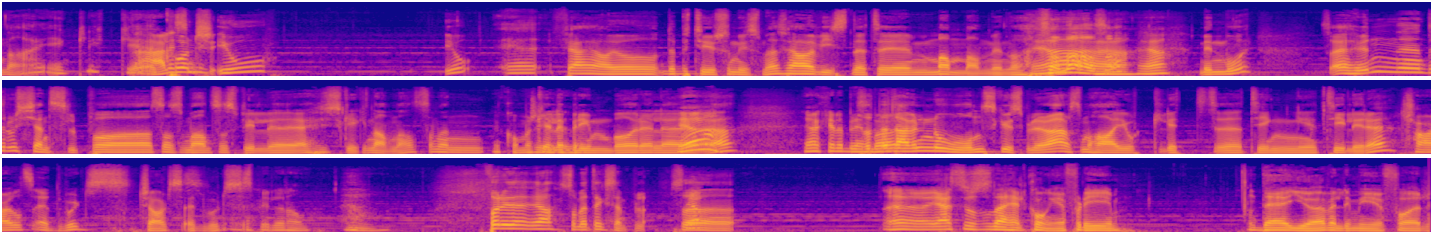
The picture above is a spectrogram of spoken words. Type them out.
Nei, egentlig ikke. Liksom- Kanskje Jo. Jo, jeg, for jeg har jo Det betyr så mye som helst. Jeg har vist det til mammaen min og sånn, da, altså. ja. Min mor. Så hun eh, dro kjensel på sånn som han som spiller Jeg husker ikke navnet hans, men Kelle Brimbor eller Ja, ja. Ja, Kelle Så det, det er vel noen skuespillere der som har gjort litt uh, ting tidligere. Charles Edwards Charles Edwards. spiller han. For, eh, ja, som et eksempel. Så Ja. Uh, jeg syns også det er helt konge, fordi det gjør veldig mye for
